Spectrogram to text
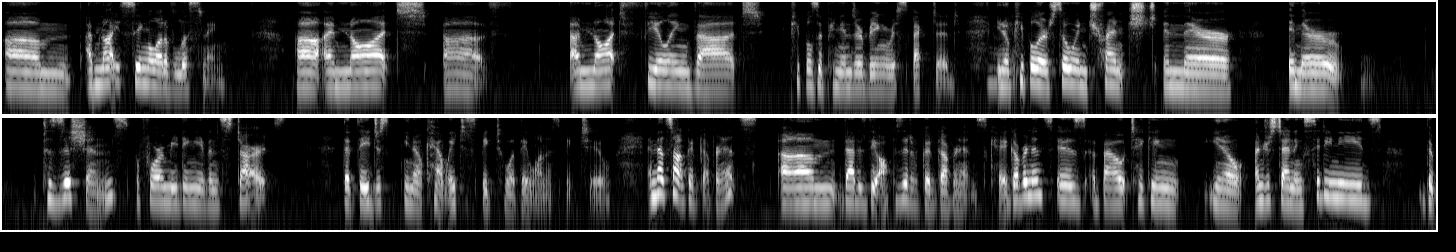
Um, I'm not seeing a lot of listening. Uh, I'm not. Uh, I'm not feeling that people's opinions are being respected. You know, people are so entrenched in their in their positions before a meeting even starts that they just you know can't wait to speak to what they want to speak to and that's not good governance um, that is the opposite of good governance okay governance is about taking you know understanding city needs the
